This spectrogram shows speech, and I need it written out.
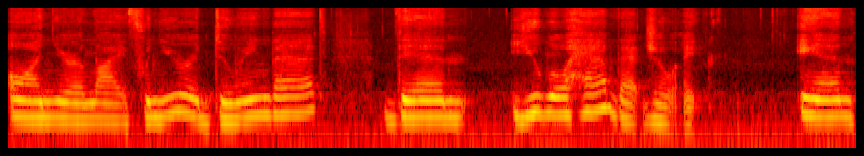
on your life. When you are doing that, then you will have that joy. And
